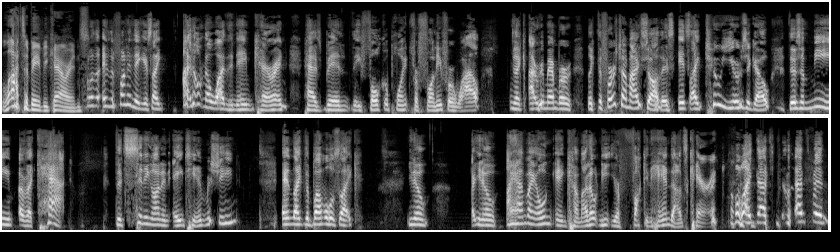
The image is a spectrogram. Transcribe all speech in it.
Lots of baby Karens. well and the funny thing is like i don't know why the name karen has been the focal point for funny for a while like I remember like the first time I saw this, it's like two years ago. There's a meme of a cat that's sitting on an ATM machine, and like the bubble is like, you know, you know, I have my own income. I don't need your fucking handouts, Karen. like that's that's been.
